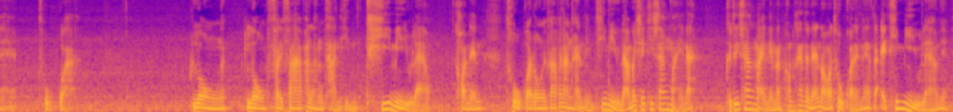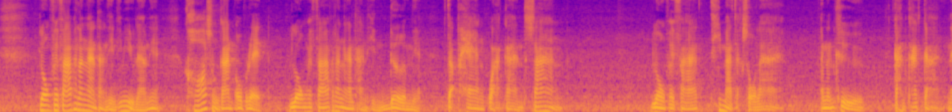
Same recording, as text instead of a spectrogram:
นะฮะถูกกว่าลงลงไฟฟ้าพลังถ่านหินที่มีอยู่แล้ว ขอเน้นถูกกว่าโรงไฟฟ้าพลังถ่านหินที่มีอยู่แล้ว ไม่ใช่ที่สร้างใหม่นะ คือที่สร้างใหม่เนี่ยมันค่อนข้างจะแน่นอนว่าถูกกว่าแน่แต่ไอ้ที่มีอยู่แล้วเนี่ยโรงไฟฟ้าพลังงานถ่านหินที่มีอยู่แล้วเนี่ยคอสของการโอเปเรตโรงไฟฟ้าพลังงานถ่านหินเดิมเนี่ยจะแพงกว่าการสร้างโรงไฟฟ้าที่มาจากโซลา่าอันนั้นคือการคาดการณ์ใน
